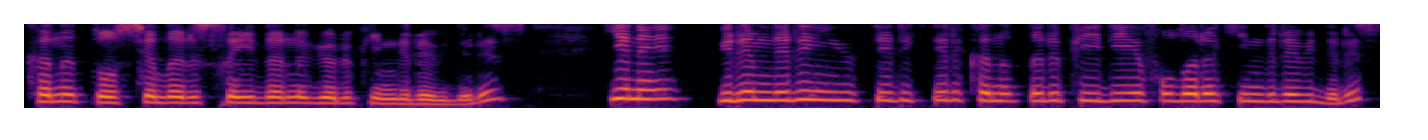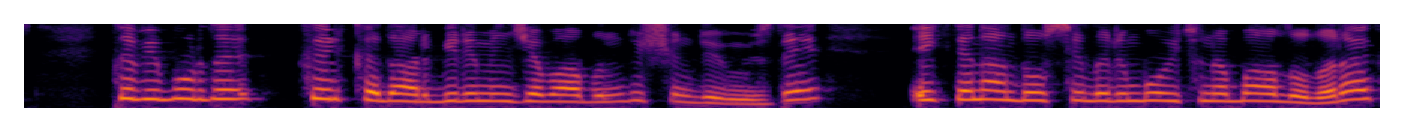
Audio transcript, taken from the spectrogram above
kanıt dosyaları sayılarını görüp indirebiliriz. Yine birimlerin yükledikleri kanıtları PDF olarak indirebiliriz. Tabi burada 40 kadar birimin cevabını düşündüğümüzde eklenen dosyaların boyutuna bağlı olarak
